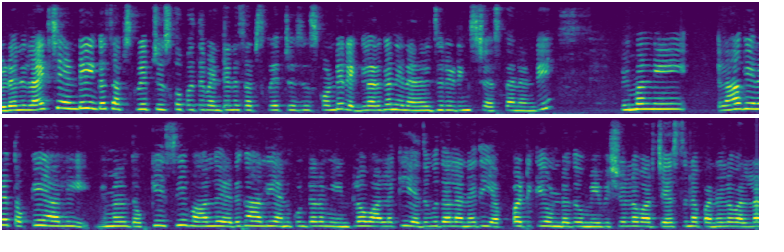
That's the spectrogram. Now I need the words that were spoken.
వీడియోని లైక్ చేయండి. ఇంకా సబ్స్క్రైబ్ చేసుకోకపోతే వెంటనే సబ్స్క్రైబ్ చేసేసుకోండి. రెగ్యులర్గా నేను ఎనర్జీ రీడింగ్స్ చేస్తానండి. మిమ్మల్ని ఎలాగైనా తొక్కేయాలి మిమ్మల్ని తొక్కేసి వాళ్ళు ఎదగాలి అనుకుంటారు. మీ ఇంట్లో వాళ్ళకి ఎదుగుదల అనేది ఎప్పటికీ ఉండదు. మీ విషయంలో వారు చేస్తున్న పనుల వల్ల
